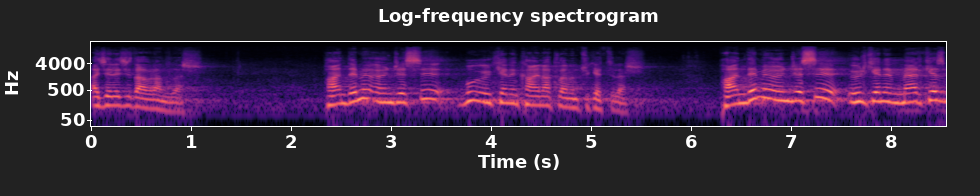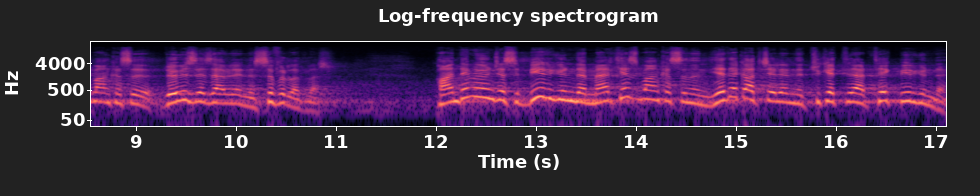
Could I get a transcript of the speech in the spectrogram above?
aceleci davrandılar. Pandemi öncesi bu ülkenin kaynaklarını tükettiler. Pandemi öncesi ülkenin Merkez Bankası döviz rezervlerini sıfırladılar. Pandemi öncesi bir günde Merkez Bankası'nın yedek akçelerini tükettiler tek bir günde.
